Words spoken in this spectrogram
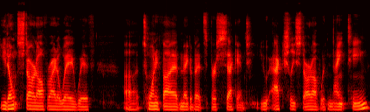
you don't start off right away with uh, 25 megabits per second. You actually start off with 19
